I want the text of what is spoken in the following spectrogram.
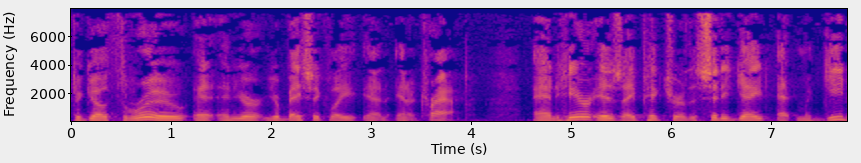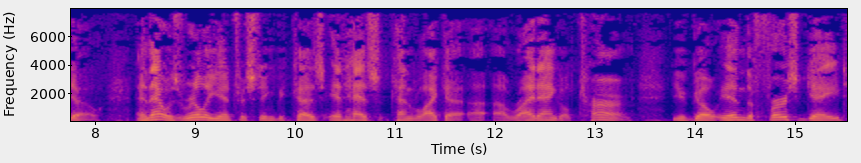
to go through, and you're you're basically in in a trap. And here is a picture of the city gate at Megiddo. And that was really interesting because it has kind of like a, a, a right angle turn. You go in the first gate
